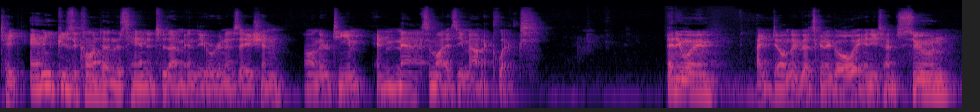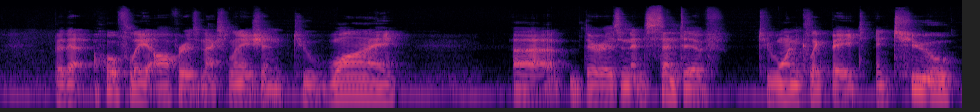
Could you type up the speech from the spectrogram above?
take any piece of content that's handed to them in the organization on their team and maximize the amount of clicks. Anyway, I don't think that's going to go away anytime soon, but that hopefully offers an explanation to why uh, there is an incentive to one clickbait and two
